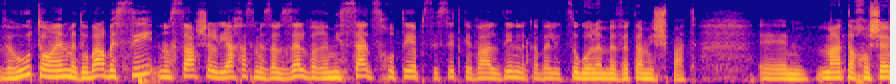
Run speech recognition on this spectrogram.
והוא טוען, מדובר בשיא נוסף של יחס מזלזל ורמיסת זכותי הבסיסית כבעל דין לקבל ייצוג הולם בבית המשפט. אמ, מה אתה חושב?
